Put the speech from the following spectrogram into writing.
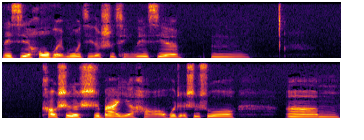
那些后悔莫及的事情，那些嗯，考试的失败也好，或者是说，嗯，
